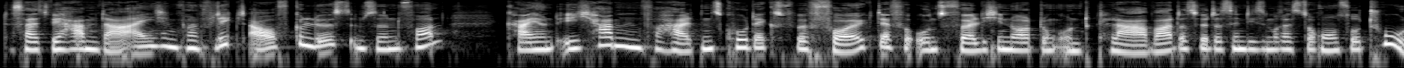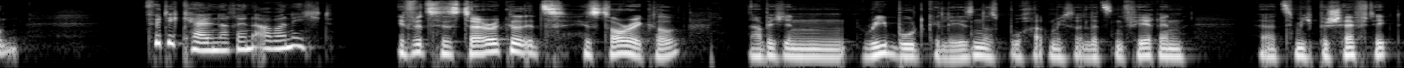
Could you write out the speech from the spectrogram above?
Das heißt, wir haben da eigentlich einen Konflikt aufgelöst im Sinn von, Kai und ich haben einen Verhaltenskodex befolgt, der für uns völlig in Ordnung und klar war, dass wir das in diesem Restaurant so tun. Für die Kellnerin aber nicht. If it's hysterical, it's historical. Habe ich in Reboot gelesen. Das Buch hat mich so in den letzten Ferien äh, ziemlich beschäftigt.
